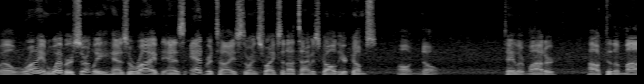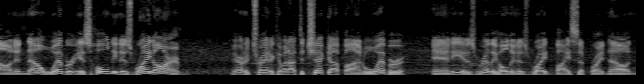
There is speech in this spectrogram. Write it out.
Well, Ryan Weber certainly has arrived as advertised. Throwing strikes, and now time is called. Here comes, oh no. Taylor Motter out to the mound, and now Weber is holding his right arm. Mariner trainer coming out to check up on Weber, and he is really holding his right bicep right now. And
